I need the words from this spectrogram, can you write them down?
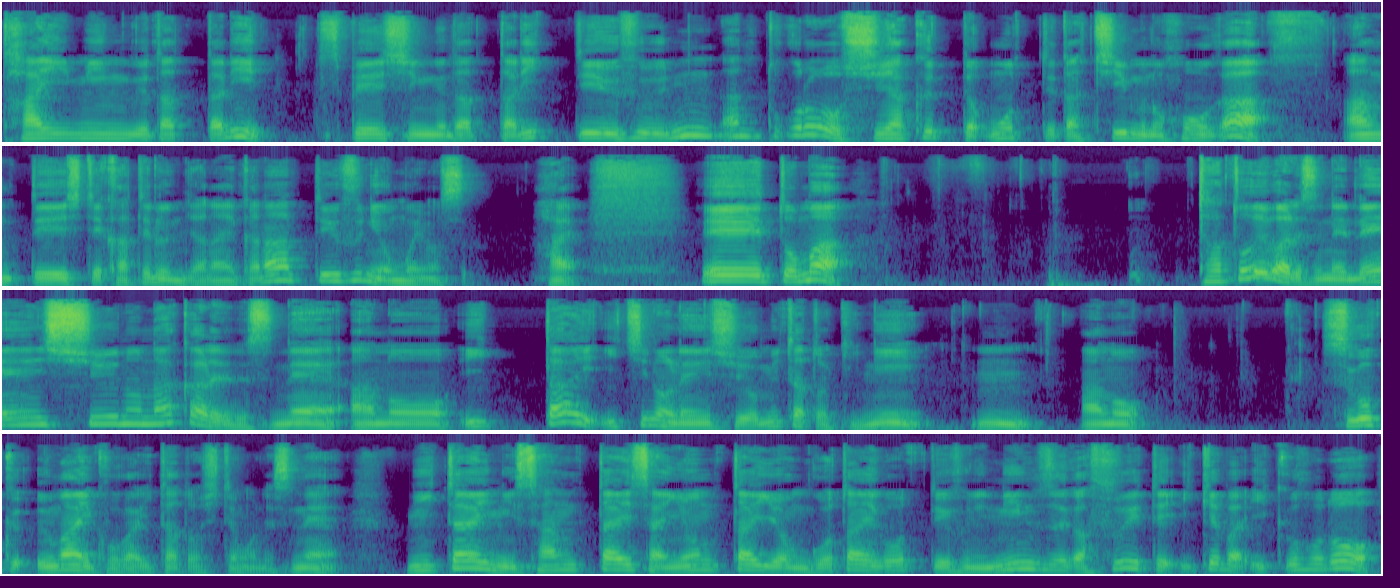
タイミングだったり、スペーシングだったりっていう風なところを主役って思ってたチームの方が安定して勝てるんじゃないかなっていうふうに思います。はい。えーと、まあ、例えばですね、練習の中でですね、あの、1対1の練習を見た時に、うん、あの、すごくうまい子がいたとしてもですね、2対2、3対3、4対4、5対5っていう風に人数が増えていけばいくほど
